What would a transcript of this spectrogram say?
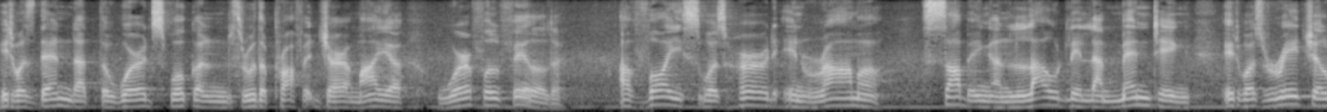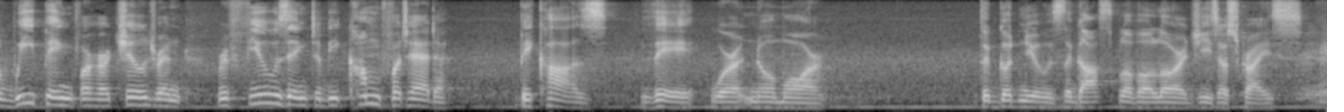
It was then that the words spoken through the prophet Jeremiah were fulfilled. A voice was heard in Ramah, sobbing and loudly lamenting. It was Rachel weeping for her children, refusing to be comforted because they were no more. The good news, the gospel of our Lord Jesus Christ. You,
